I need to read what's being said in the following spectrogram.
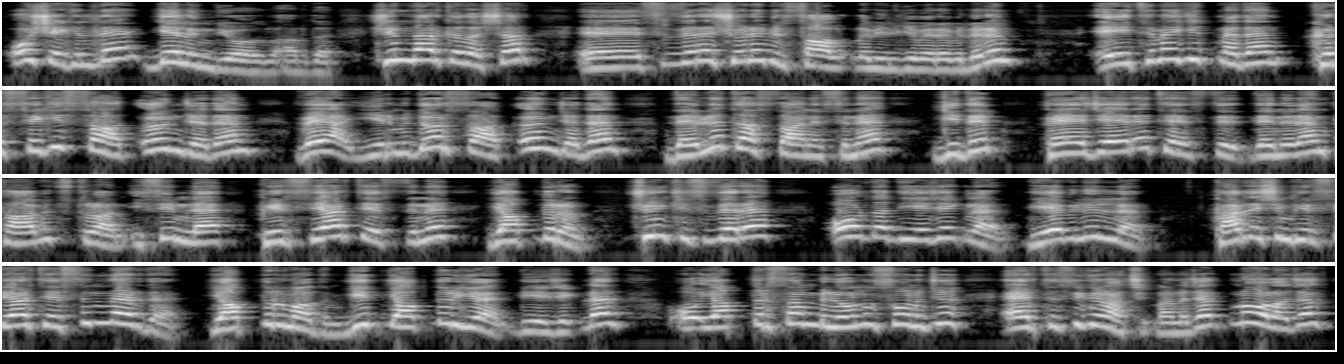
o şekilde gelin diyorlardı. Şimdi arkadaşlar e, sizlere şöyle bir sağlıklı bilgi verebilirim. Eğitime gitmeden 48 saat önceden veya 24 saat önceden devlet hastanesine gidip PCR testi denilen tabi tutulan isimle PCR testini yaptırın. Çünkü sizlere orada diyecekler, diyebilirler. Kardeşim PCR testin nerede? Yaptırmadım. Git yaptır gel diyecekler. O yaptırsan bile onun sonucu ertesi gün açıklanacak. Ne olacak?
